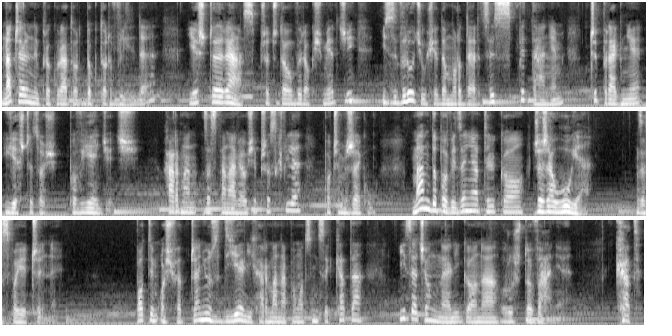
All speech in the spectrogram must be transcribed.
Naczelny prokurator dr Wilde jeszcze raz przeczytał wyrok śmierci i zwrócił się do mordercy z pytaniem, czy pragnie jeszcze coś powiedzieć. Harman zastanawiał się przez chwilę, po czym rzekł: Mam do powiedzenia tylko, że żałuję za swoje czyny. Po tym oświadczeniu zdjęli Harmana pomocnicy Kata i zaciągnęli go na rusztowanie. Kat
